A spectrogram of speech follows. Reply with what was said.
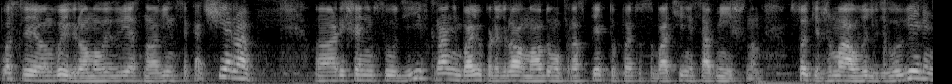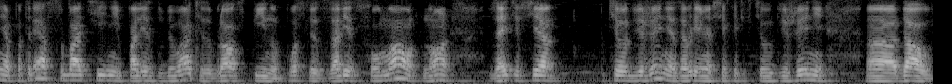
После он выиграл малоизвестного Винса Качера э, решением судей. И в крайнем бою проиграл молодому проспекту Пэту Сабатини с обмишином. В стойке Джамал выглядел увереннее, потряс Сабатини, полез добивать и забрал спину. После залез в фулл но за эти все телодвижения, за время всех этих телодвижений э, дал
